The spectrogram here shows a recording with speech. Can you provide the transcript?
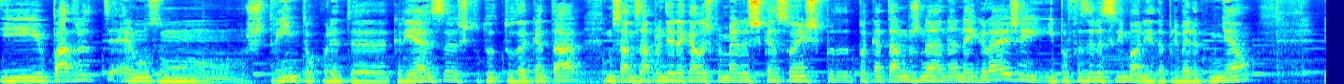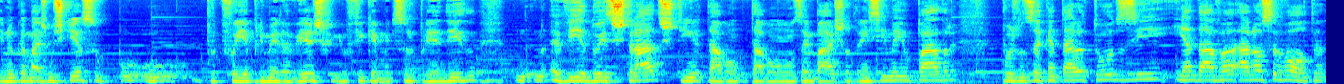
e o padre, éramos uns 30 ou 40 crianças, tudo, tudo a cantar. Começámos a aprender aquelas primeiras canções para, cantarmos na, na, na igreja e, e, para fazer a cerimónia da primeira comunhão. E nunca mais me esqueço, o, o, porque foi a primeira vez e eu fiquei muito surpreendido. Havia dois estrados, estavam uns em baixo, outro em cima, e o padre pôs-nos a cantar a todos e, e andava à nossa volta.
